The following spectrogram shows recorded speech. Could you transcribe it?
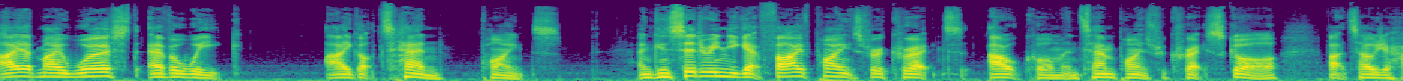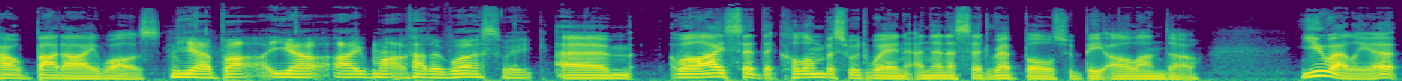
I had my worst ever week. I got 10 points. And considering you get five points for a correct outcome and 10 points for a correct score, that tells you how bad I was. Yeah, but yeah, I might have had a worse week. Um, well, I said that Columbus would win, and then I said Red Bulls would beat Orlando. You, Elliot,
